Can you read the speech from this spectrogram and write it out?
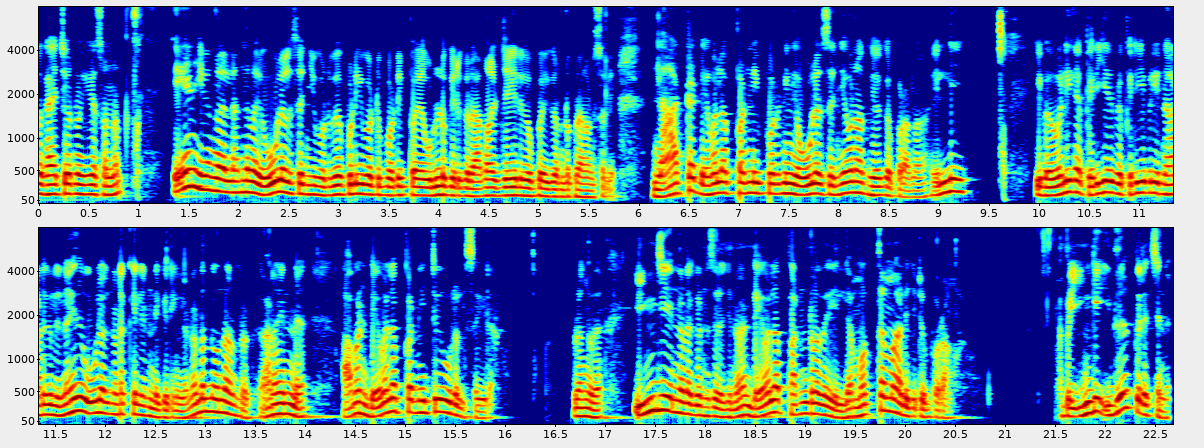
ஒரு காய்ச்சி ஒன்று சொன்னேன். ஏன் இவங்க எல்லாம் இந்த மாதிரி ஊழல் செஞ்சு போட்டு போய் பிடிபட்டு போட்டு இப்போ உள்ளுக்கு இருக்கிறாங்க ஜெயிலுக்கு போய் கொண்டுருக்குறாங்கன்னு சொல்லி. நாட்டை டெவலப் பண்ணி போட்டு நீங்கள் ஊழல் செஞ்சவனா அது கேட்க போகிறானா இல்லையே. இப்போ வெளியில் பெரிய பெரிய பெரிய நாடுகள் எல்லாம் இது ஊழல் நடக்கலைன்னு நினைக்கிறீங்களா நடந்து ஒன்றால் இருக்குது ஆனால் என்ன? அவன் டெவலப் பண்ணிவிட்டு ஊழல் செய்கிறான் விளங்குதா. இங்கே என்ன நடக்குதுன்னு சொல்லிச்சுன்னா டெவலப் பண்ணுறதே இல்லை. மொத்தமாக அடிச்சுட்டு போகிறாங்க அப்போ இங்கே இதுதான் பிரச்சனை.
